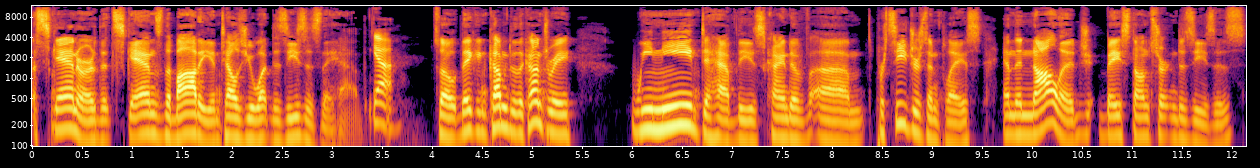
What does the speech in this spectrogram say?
a scanner that scans the body and tells you what diseases they have Yeah. so they can come to the country we need to have these kind of um, procedures in place and the knowledge based on certain diseases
